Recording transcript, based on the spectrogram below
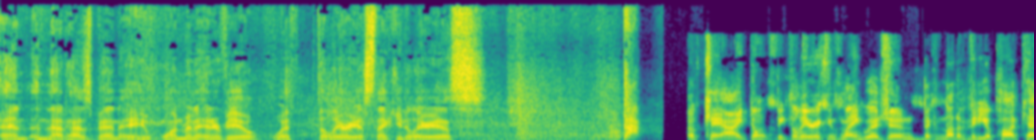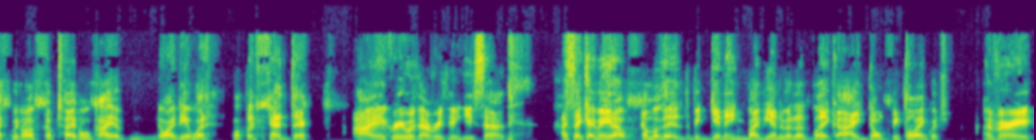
And and that has been a one minute interview with Delirious. Thank you, Delirious. Okay, I don't speak the lyric language, and this is not a video podcast. We don't have subtitles. I have no idea what what was said there. I agree with everything he said. I think I made out some of it at the beginning. By the end of it, I'm like, I don't speak the language. I'm very,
